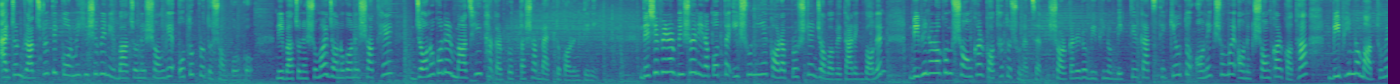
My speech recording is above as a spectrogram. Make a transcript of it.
একজন রাজনৈতিক কর্মী হিসেবে নির্বাচনের সঙ্গে ওতপ্রোত সম্পর্ক। নির্বাচনের সময় জনগণের সাথে জনগণের মাঝেই থাকার প্রত্যাশা ব্যক্ত করেন তিনি। দেশে ফেরার বিষয়ে নিরাপত্তা ইস্যু নিয়ে করা প্রশ্নের জবাবে তারেক বলেন, বিভিন্ন রকম শঙ্কার কথা তো শুনেছেন। সরকারেরও বিভিন্ন ব্যক্তির কাছ থেকেও তো অনেক সময় অনেক শঙ্কার কথা বিভিন্ন মাধ্যমে,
